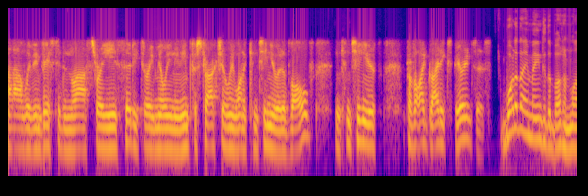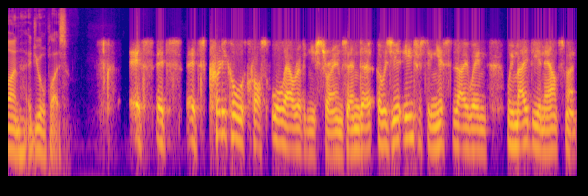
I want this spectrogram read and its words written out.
uh, we've invested in the last three years 33 million in infrastructure. We want to continue to evolve and continue to provide great experiences. What do they mean to the bottom line at your place? It's it's it's critical across all our revenue streams, and uh, it was interesting yesterday when we made the announcement.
